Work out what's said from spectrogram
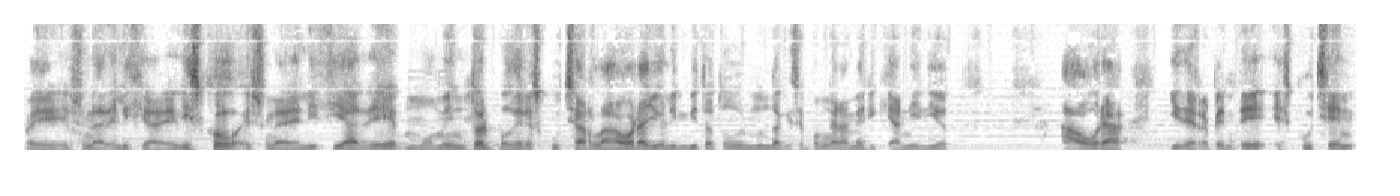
eh, es una delicia de disco, es una delicia de momento el poder escucharla ahora. Yo le invito a todo el mundo a que se pongan American Idiot ahora y de repente escuchen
